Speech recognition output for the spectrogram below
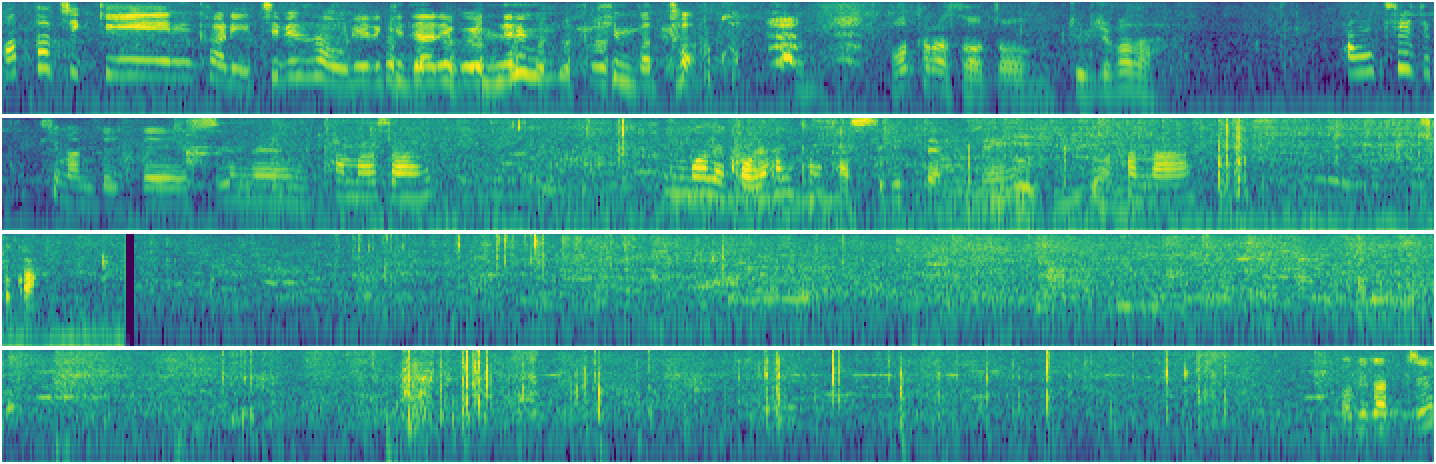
버터 치킨 커리. 집에서 우리를 기다리고 있는 김버터. 버터라서 좀 찝찝하다. 콘치즈 쿠키 만들 때 쓰는 파마산? 한 번에 거의 한 통 다 쓰기 때문에 하나 추가. 어디 갔지?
